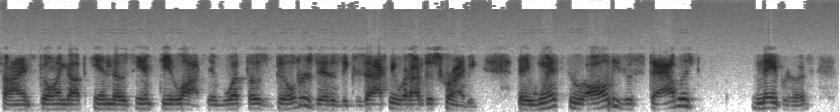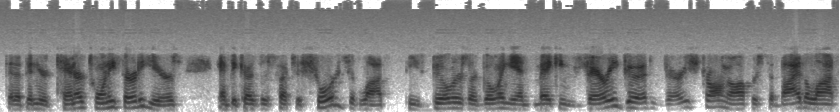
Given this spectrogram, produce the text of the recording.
signs going up in those empty lots. And what those builders did is exactly what I'm describing. They went through all these established neighborhoods that have been here 10 or 20, 30 years, and because there's such a shortage of lots, these builders are going in making very good, very strong offers to buy the lots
